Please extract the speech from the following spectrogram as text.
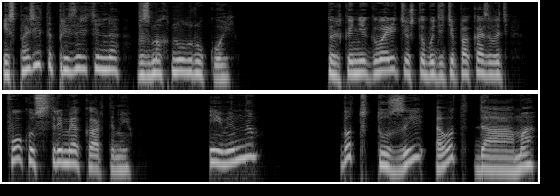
Эспозита презрительно взмахнул рукой. «Только не говорите, что будете показывать фокус с тремя картами». «Именно. Вот тузы, а вот дама»,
